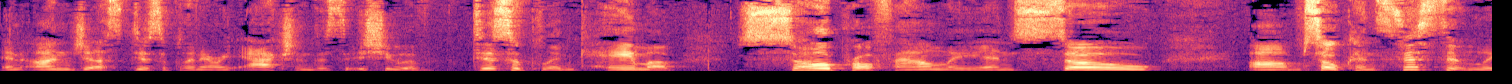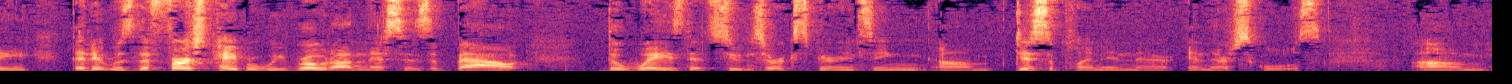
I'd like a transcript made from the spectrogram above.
and unjust disciplinary action. This issue of discipline came up so profoundly and so um, so consistently that it was the first paper we wrote on this is about the ways that students are experiencing um, discipline in their in their schools. Um,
